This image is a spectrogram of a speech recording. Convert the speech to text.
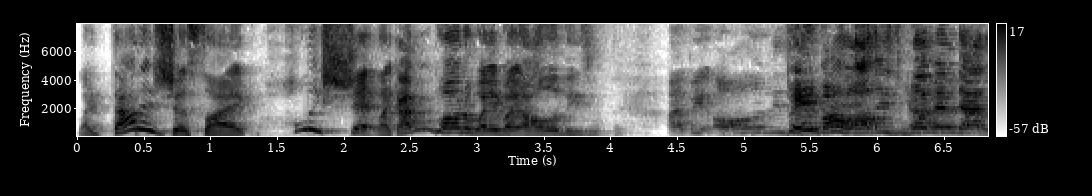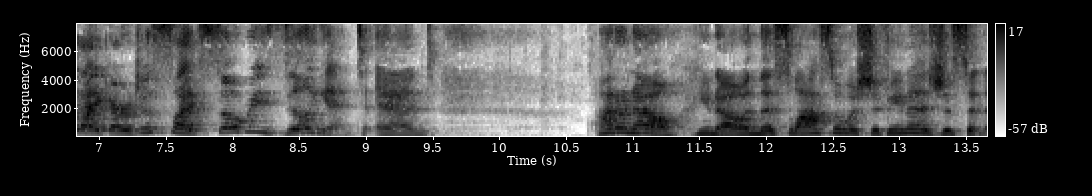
like that is just like holy shit like i'm blown away by all of these I'd be all of these people all these Yeah. women that like are just like so resilient and I don't know, you know, and this last one with Shafina is just, a,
